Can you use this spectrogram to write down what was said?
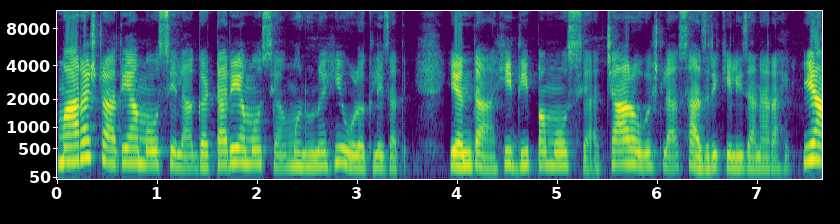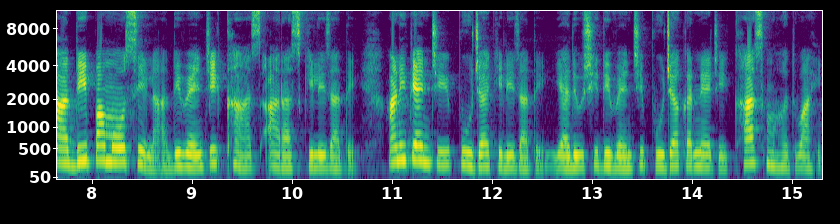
महाराष्ट्रात या अमावस्येला गटारी अमावस्या म्हणूनही ओळखले जाते. यंदा ही दीप अमावस्या चार ऑगस्टला साजरी केली जाणार आहे. या दीप अमावस्येला दिव्यांची खास आरास केली जाते आणि त्यांची पूजा केली जाते. या दिवशी दिव्यांची पूजा करण्याचे खास महत्त्व आहे.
